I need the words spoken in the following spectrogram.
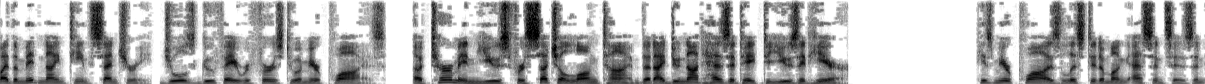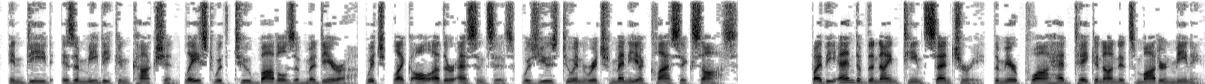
By the mid-19th century, Jules Gouffé refers to a mirepoix as a term in use for such a long time that I do not hesitate to use it here. His mirepoix is listed among essences and, indeed, is a meaty concoction laced with two bottles of Madeira, which, like all other essences, was used to enrich many a classic sauce. By the end of the 19th century, the mirepoix had taken on its modern meaning.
